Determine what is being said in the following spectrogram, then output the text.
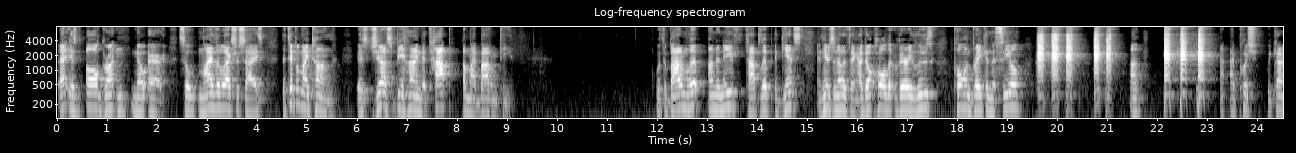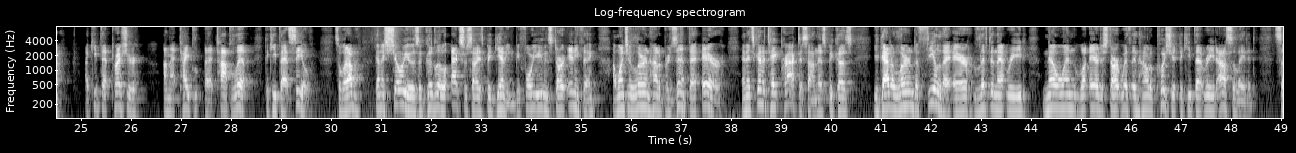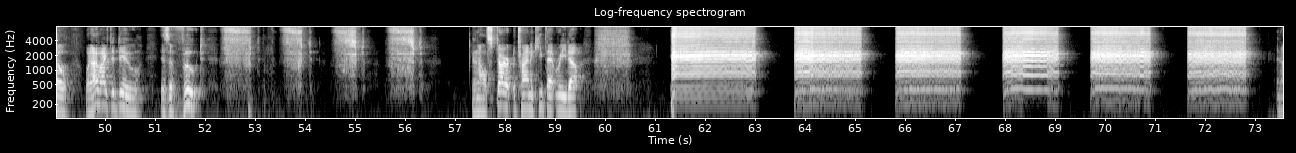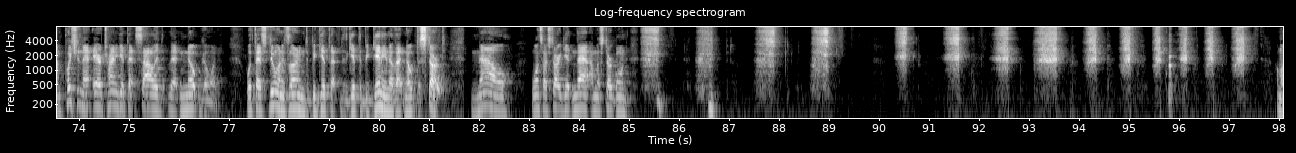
that is all grunting, no air. So my little exercise, the tip of my tongue is just behind the top of my bottom teeth with the bottom lip underneath, top lip against. And here's another thing. I don't hold it very loose, pulling, breaking the seal. Uh, I push, we kind of I keep that pressure on that type, uh, top lip to keep that sealed. So what I'm gonna show you is a good little exercise beginning. Before you even start anything, I want you to learn how to present that air. And it's gonna take practice on this because you gotta learn to feel that air, lifting that reed, knowing what air to start with and how to push it to keep that reed oscillated. So what I like to do is a voot And I'll start with trying to keep that reed up. And I'm pushing that air, trying to get that solid, that note going. What that's doing is learning to get that to get the beginning of that note to start. Now, once I start getting that, I'm gonna start going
